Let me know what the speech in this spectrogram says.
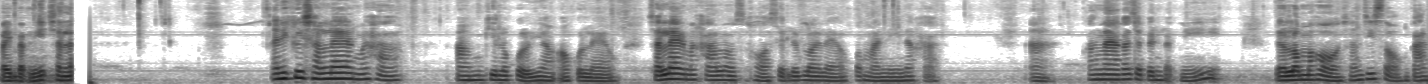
ไปแบบนี้ชั้น อันนี้คือชั้นแรกนะคะอ่าเมื่อกี้เรากดหรือยังเอากดแล้ว ชั้นแรกนะคะ เราห่อเสร็จเรียบร้อยแล้วประมาณนี้นะคะ อ่า ข้างหน้าก็จะเป็นแบบนี้ เดี๋ยวเรามาห่อชั้นที่สองกัน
